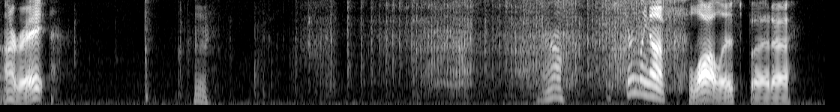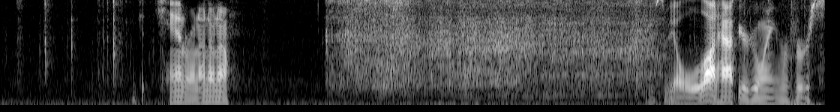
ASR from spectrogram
All right. Hmm. Well, it's certainly not flawless, but uh, I think it can run. I don't know. To be a lot happier going in reverse.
